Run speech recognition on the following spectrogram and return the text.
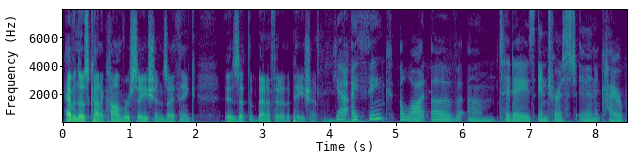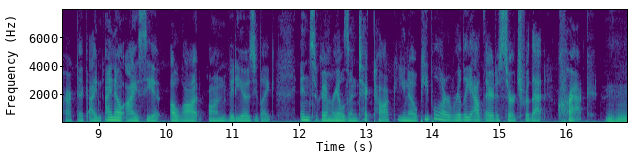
having those kind of conversations, I think, is at the benefit of the patient. Yeah, I think a lot of um, today's interest in chiropractic, I, I know I see it a lot on videos like Instagram Reels and TikTok. You know, people are really out there to search for that crack. Mm-hmm.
